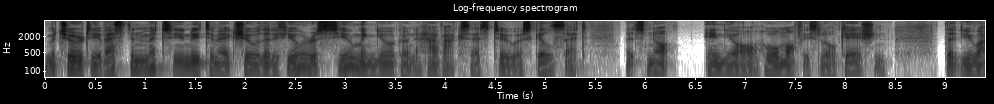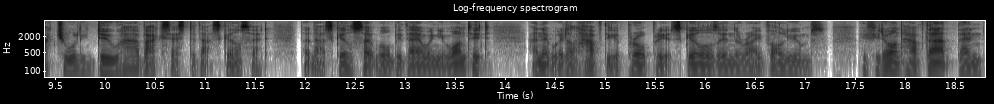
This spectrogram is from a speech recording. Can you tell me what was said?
Maturity of estimate, you need to make sure that if you're assuming you're going to have access to a skill set that's not in your home office location, that you actually do have access to that skill set, that that skill set will be there when you want it, and that it'll have the appropriate skills in the right volumes. If you don't have that, then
